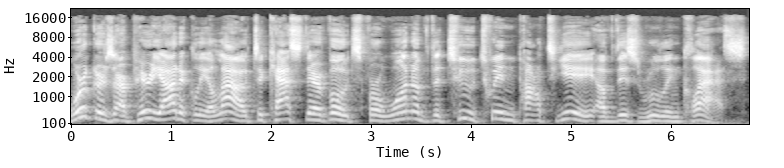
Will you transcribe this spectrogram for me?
Workers are periodically allowed to cast their votes for one of the two twin parties of this ruling class.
